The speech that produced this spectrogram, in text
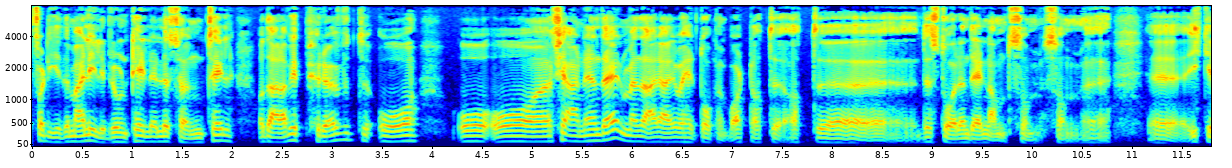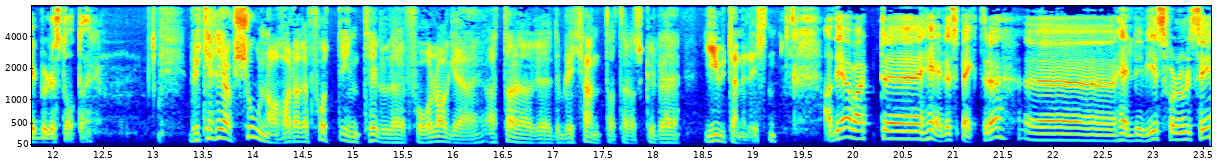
fordi de er lillebroren til eller sønnen til. Og Der har vi prøvd å og, og, fjerne en del, men der er jo helt åpenbart at, at uh, det står en del navn som, som uh, ikke burde stått der. Hvilke reaksjoner har dere fått inn til forlaget etter det ble kjent at dere skulle gi ut denne listen? Ja, Det har vært hele spekteret, heldigvis får man vel si.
